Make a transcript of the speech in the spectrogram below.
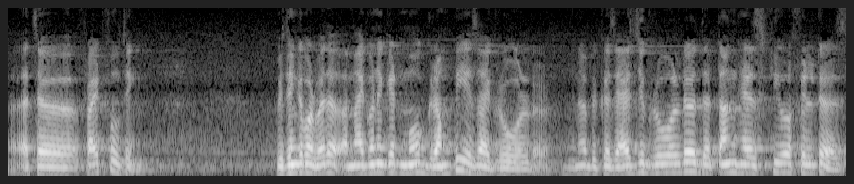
that's a frightful thing. We think about whether am I going to get more grumpy as I grow older? You know, because as you grow older, the tongue has fewer filters.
